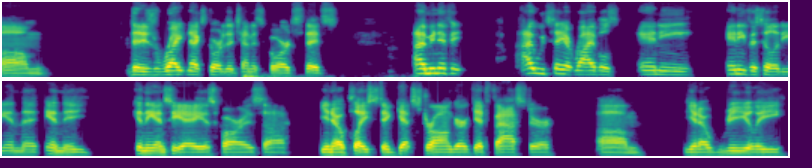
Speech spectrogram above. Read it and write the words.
um, that is right next door to the tennis courts. That's, I mean, if it, I would say it rivals any any facility in the in the in the NCAA as far as uh, you know, place to get stronger, get faster, um, you know, really,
